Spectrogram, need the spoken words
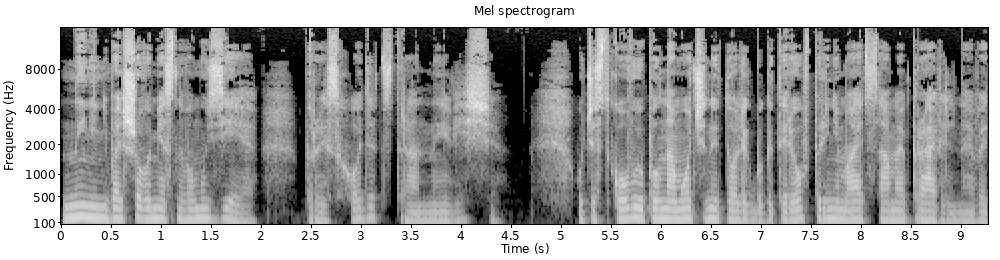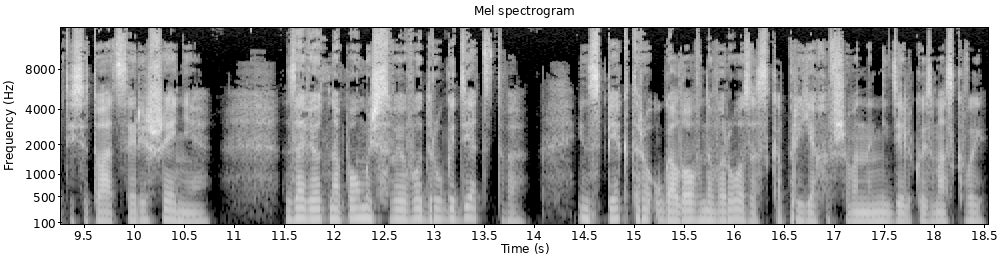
ныне небольшого местного музея, происходят странные вещи. Участковый уполномоченный Толик Богатырев принимает самое правильное в этой ситуации решение. Зовет на помощь своего друга детства, инспектора уголовного розыска, приехавшего на недельку из Москвы.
